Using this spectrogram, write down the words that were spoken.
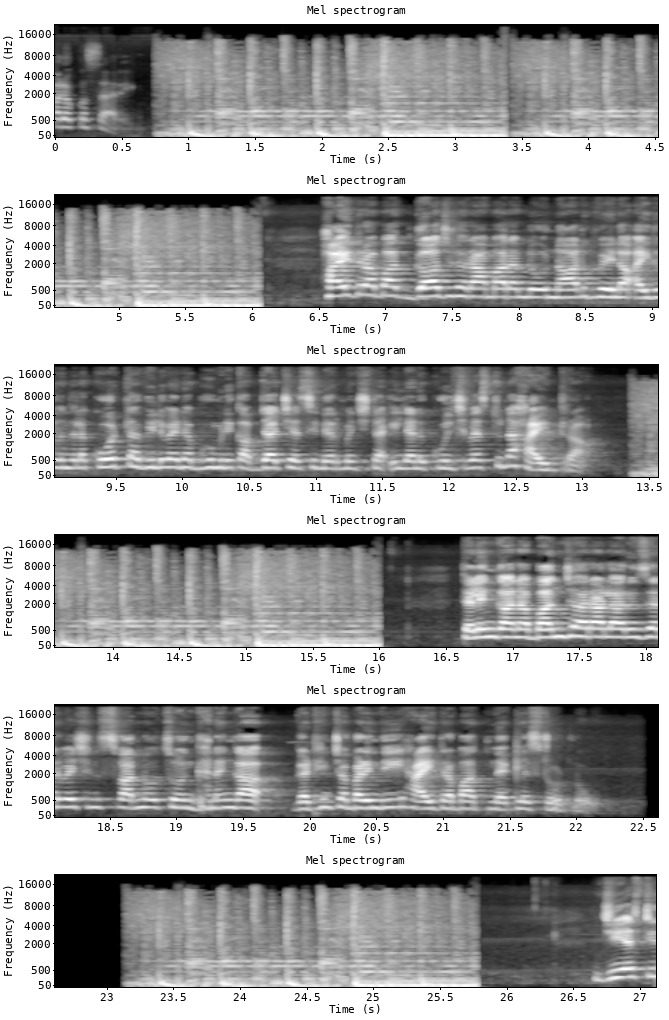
మరొకసారి. హైదరాబాద్ గాజుల రామారంలో నాలుగు వేల ఐదు వందల కోట్ల విలువైన భూమిని కబ్జా చేసి నిర్మించిన ఇళ్ళను కూల్చివేస్తున్న హైడ్రా. తెలంగాణ బంజారాల రిజర్వేషన్ స్వర్ణోత్సవం ఘనంగా ఘటించబడింది హైదరాబాద్ నెక్లెస్ రోడ్లో. జీఎస్టీ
